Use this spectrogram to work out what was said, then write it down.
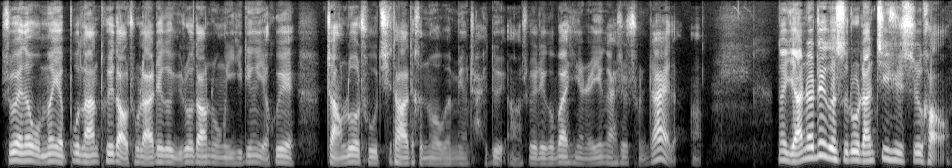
所以呢，我们也不难推导出来，这个宇宙当中一定也会涨落出其他的很多文明才对啊。所以这个外星人应该是存在的啊。那沿着这个思路，咱继续思考，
